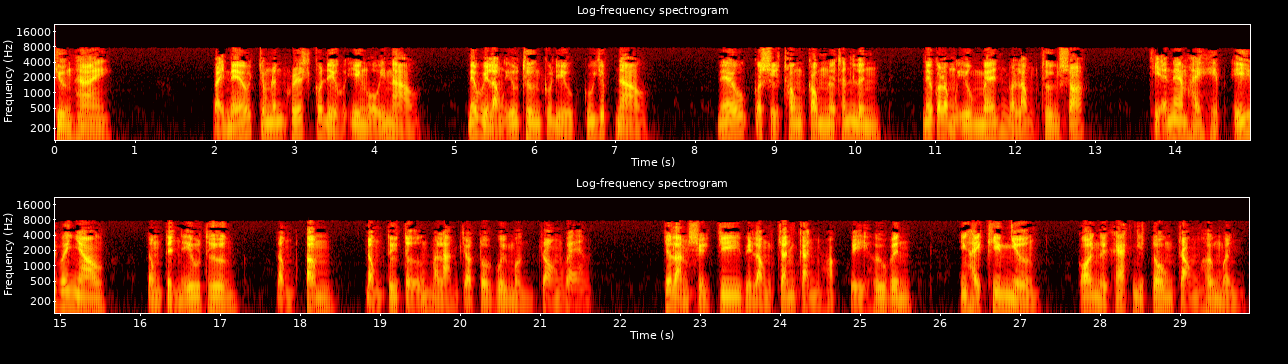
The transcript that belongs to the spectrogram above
Chương 2 Vậy nếu trong đấng Christ có điều yên ủi nào, nếu vì lòng yêu thương có điều cứu giúp nào, nếu có sự thông công nơi Thánh Linh, nếu có lòng yêu mến và lòng thương xót, thì anh em hãy hiệp ý với nhau, đồng tình yêu thương, đồng tâm, đồng tư tưởng mà làm cho tôi vui mừng trọn vẹn. Chớ làm sự chi vì lòng tranh cạnh hoặc vì hư vinh, nhưng hãy khiêm nhường, coi người khác như tôn trọng hơn mình.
